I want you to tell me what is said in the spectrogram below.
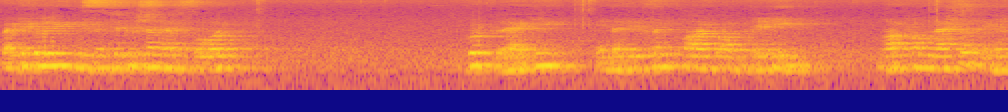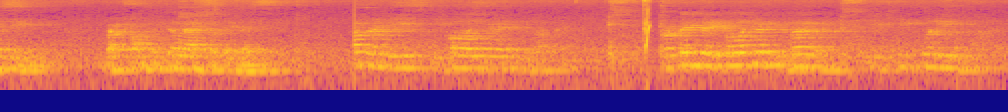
Particularly, this institution has scored good ranking in the different part of Delhi, not from national agency, but from international agency. Important is ecological environment. Protect the ecological environment is equally important.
